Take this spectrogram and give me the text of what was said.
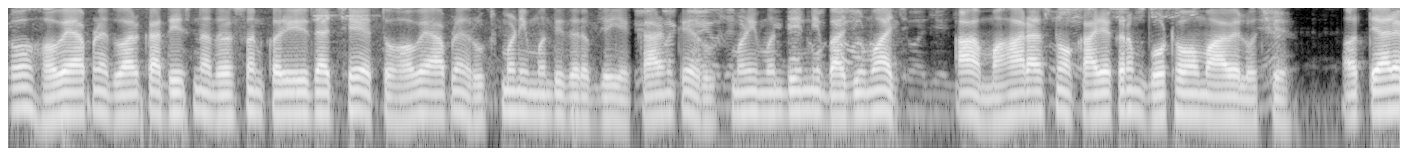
તો હવે આપણે દ્વારકાધીશના દર્શન કરી લીધા છે, તો હવે આપણે રૂક્ષ્મણી મંદિર તરફ જઈએ. કારણ કે રૂક્ષ્મણી મંદિરની બાજુમાં જ આ મહારાષ્ટ્રનો કાર્યક્રમ ગોઠવવામાં આવેલો છે. અત્યારે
